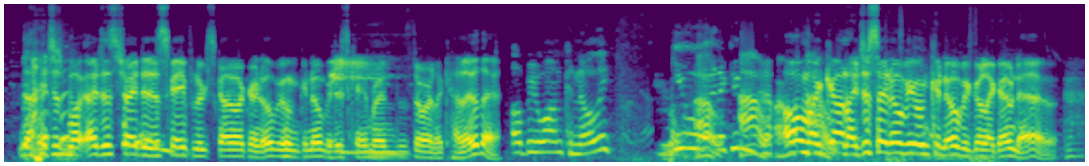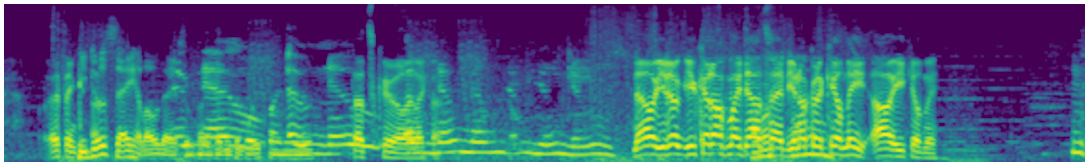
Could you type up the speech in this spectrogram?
I just I just tried to escape Luke Skywalker and Obi Wan Kenobi just came around the door like, hello there. Obi Wan Cannoli. You Ow, Anakin. ow, Oh my ow. god, I just heard Obi Wan Kenobi go like, oh no. I think He does say hello there Oh sometimes. I think the voice Oh is- no. That's cool, I oh, like that. No, no, no, no, no. No, you don't. You cut off my dad's Oh, head. You're not wow. gonna kill me. Oh, he killed me.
